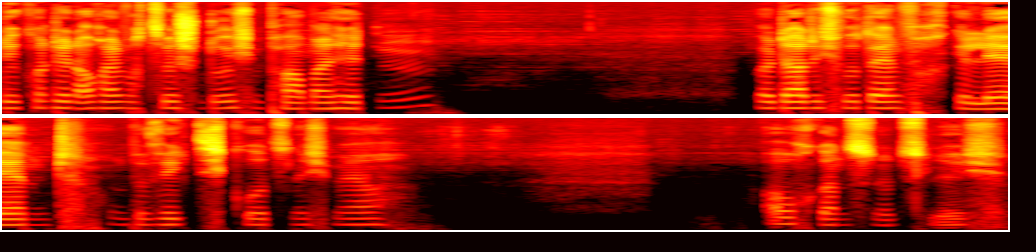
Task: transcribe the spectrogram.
Und ihr könnt ihn auch einfach zwischendurch ein paar Mal hitten. Weil dadurch wird er einfach gelähmt und bewegt sich kurz nicht mehr. Auch ganz nützlich.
